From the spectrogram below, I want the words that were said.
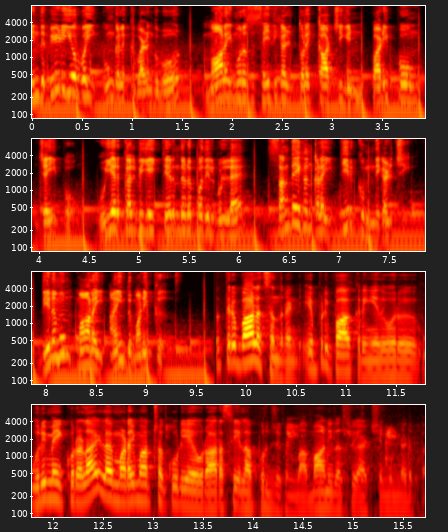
இந்த வீடியோவை உங்களுக்கு வழங்குவோர் மாலை முரசு செய்திகள் தொலைக்காட்சியின் படிப்போம் ஜெயிப்போம். உயர்கல்வியை தேர்ந்தெடுப்பதில் உள்ள சந்தேகங்களை தீர்க்கும் நிகழ்ச்சி தினமும் மாலை ஐந்து மணிக்கு. திரு பாலச்சந்திரன் எப்படி பார்க்குறீங்க? இது ஒரு உரிமை குரலா இல்லை மடைமாற்றக்கூடிய ஒரு அரசியலா புரிஞ்சுக்கணுமா? மாநில சுயாட்சி முன்னெடுப்ப.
